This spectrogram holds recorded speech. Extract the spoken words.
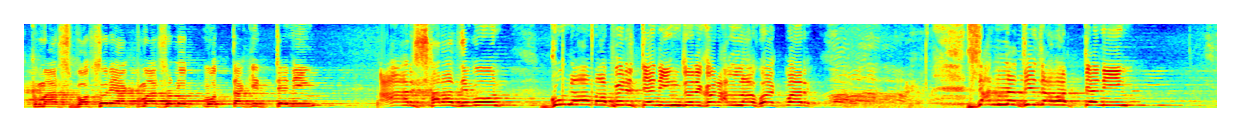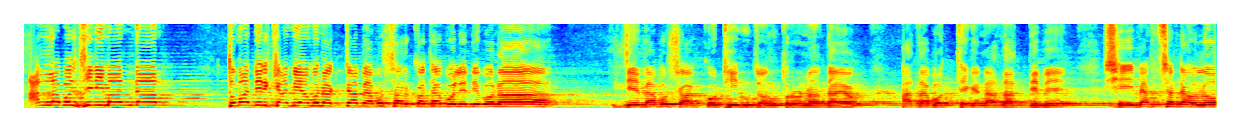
এক মাস, বছরে এক মাস হলো মোত্তাকির ট্রেনিং আর সারা জীবন গুনা মাপের ট্রেনিং যদি করে, আল্লাহ একবার জান্নাতে যাওয়ার ট্রেনিং আল্লাহ বলছেন, ইমানদার, তোমাদেরকে আমি এমন একটা ব্যবসার কথা বলে দেব না। যে ব্যবসা কঠিন, যন্ত্রণাদায়ক আজাবত থেকে নাজাদ দেবে। সেই ব্যবসাটা হলো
